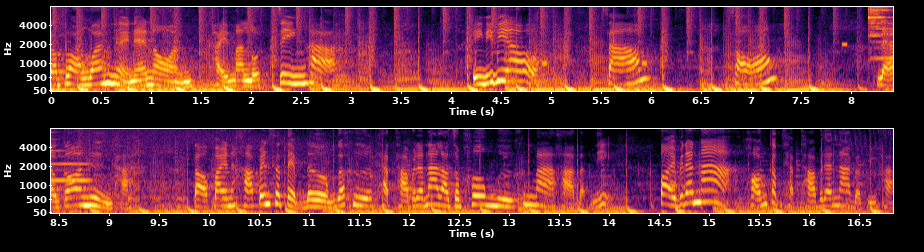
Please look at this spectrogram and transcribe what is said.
รับรองว่าเหนื่อยแน่นอน ไขมันลดจริงค่ะ อีกนิดเดียว 3 2 แล้วก็ 1 ค่ะ ต่อไปนะคะเป็นสเต็ปเดิมก็คือแถบเท้าไปด้านหน้าเราจะเพิ่มมือขึ้นมาค่ะ แบบนี้ต่อยไปด้านหน้า พร้อมกับแถบเท้าไปด้านหน้าแบบนี้ค่ะ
